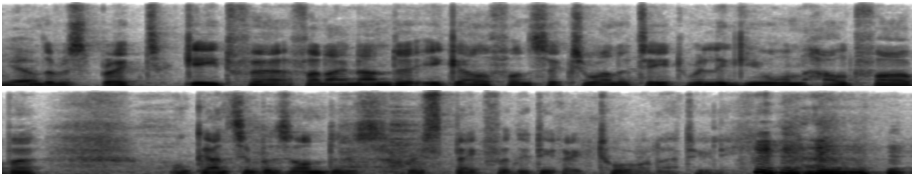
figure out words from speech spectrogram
Ja. Und der Respekt geht für, voneinander, egal von Sexualität, Religion, Hautfarbe und ganz besonders Respekt für die Direktoren natürlich.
